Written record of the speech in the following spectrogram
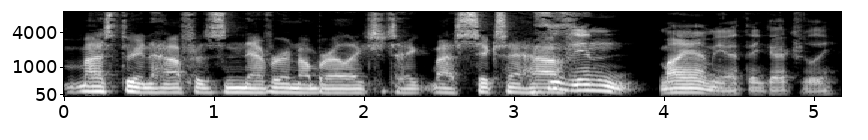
minus three and a half is never a number I like to take. Minus six and This is in Miami, I think. Actually,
